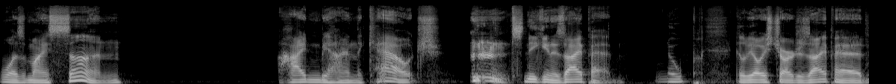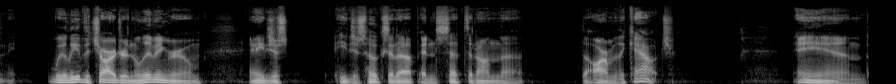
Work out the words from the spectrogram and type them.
was my son hiding behind the couch, sneaking his iPad. Nope. Because we always charge his iPad. We leave the charger in the living room, and he just he just hooks it up and sets it on the the arm of the couch. And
